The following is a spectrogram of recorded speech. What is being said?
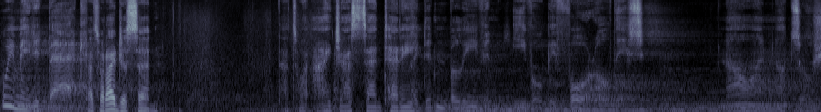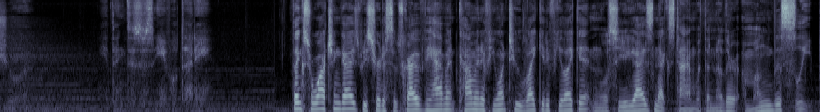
We made it back. That's what I just said. That's what I just said, Teddy. I didn't believe in evil before all this. Now I'm not so sure. You think this is evil, Teddy? Thanks for watching, guys. Be sure to subscribe if you haven't, comment if you want to, like it if you like it, and we'll see you guys next time with another Among the Sleep.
